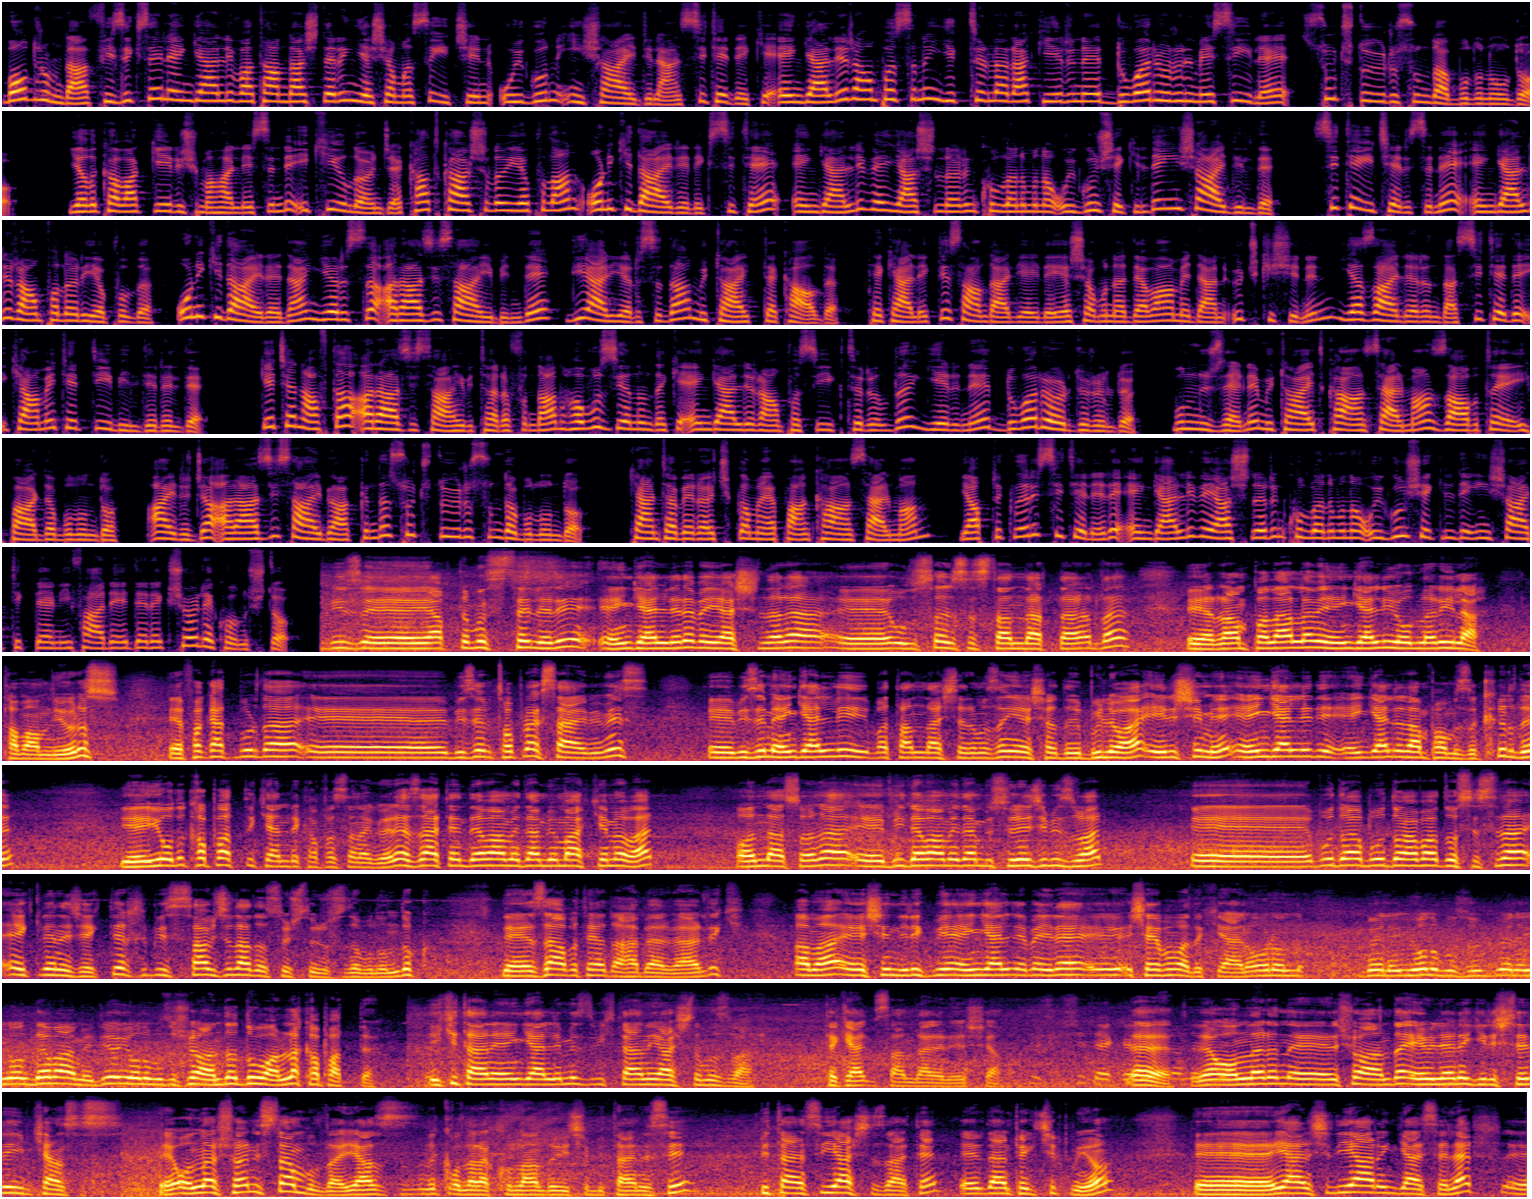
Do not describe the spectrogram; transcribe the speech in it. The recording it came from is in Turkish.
Bodrum'da fiziksel engelli vatandaşların yaşaması için uygun inşa edilen sitedeki engelli rampasının yıktırılarak yerine duvar örülmesiyle suç duyurusunda bulunuldu. Yalıkavak Geriş Mahallesi'nde 2 yıl önce kat karşılığı yapılan 12 dairelik site engelli ve yaşlıların kullanımına uygun şekilde inşa edildi. Site içerisine engelli rampaları yapıldı. 12 daireden yarısı arazi sahibinde, diğer yarısı da müteahhitte kaldı. Tekerlekli sandalyeyle yaşamına devam eden 3 kişinin yaz aylarında sitede ikamet ettiği bildirildi. Geçen hafta arazi sahibi tarafından havuz yanındaki engelli rampası yıktırıldı, yerine duvar ördürüldü. Bunun üzerine müteahhit Kaan Selman zabıtaya ihbarda bulundu. Ayrıca arazi sahibi hakkında suç duyurusunda bulundu. Kent Haber'e açıklama yapan Kaan Selman, yaptıkları siteleri engelli ve yaşlıların kullanımına uygun şekilde inşa ettiklerini ifade ederek şöyle konuştu. Biz e, yaptığımız siteleri engellilere ve yaşlılara e, uluslararası standartlarda e, rampalarla ve engelli yollarıyla tamamlıyoruz. E, fakat burada e, bizim toprak sahibimiz e, bizim engelli vatandaşlarımızın yaşadığı bloğa erişimi engelledi. Engelli rampamızı kırdı. E, yolu kapattı kendi kafasına göre. Zaten devam eden bir mahkeme var. Ondan sonra e, bir devam eden bir sürecimiz var. E, bu da bu dava dosyasına eklenecektir. Biz savcılığa da suç duyurusunda bulunduk. E, zabıtaya da haber verdik. Ama e, şimdilik bir engellemeyle e, şey yapamadık yani. Onun böyle yolumuzu böyle yol devam ediyor. Yolumuzu şu anda duvarla kapattı. İki tane engellimiz, iki tane yaşlımız var. Tekerlekli sandalyede yaşayan. Evet ve onların e, şu anda evlerine girişleri imkansız. E, onlar şu an İstanbul'da yazlık olarak kullandığı için bir tanesi. Bir tanesi yaşlı zaten. Evden pek çıkmıyor. E, yani şimdi yarın gelseler e,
